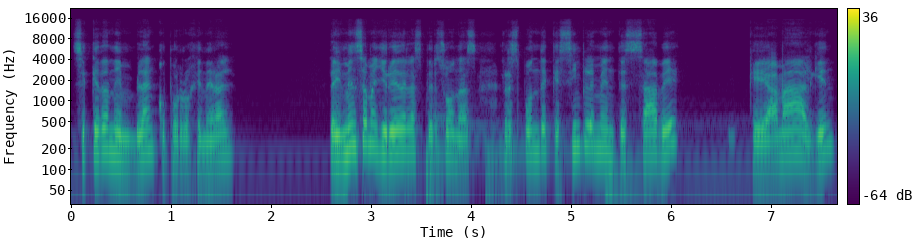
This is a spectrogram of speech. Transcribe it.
Se quedan en blanco por lo general la inmensa mayoría de las personas responde que simplemente sabe que ama a alguien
